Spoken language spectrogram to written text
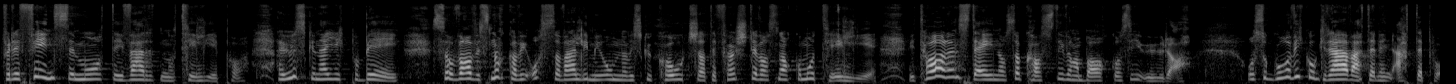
For det fins en måte i verden å tilgi på. Jeg husker når jeg gikk på BI, så snakka vi også veldig mye om når vi skulle coache, at det første var snakk om å tilgi. Vi tar en stein, og så kaster vi den bak oss i ura. Og så går vi ikke og graver etter den etterpå.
